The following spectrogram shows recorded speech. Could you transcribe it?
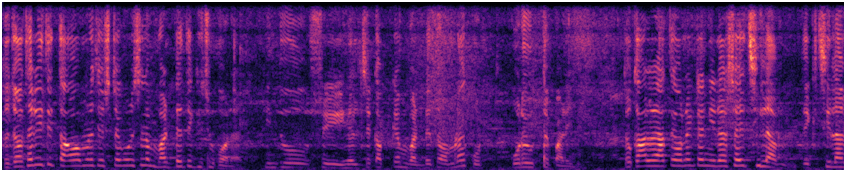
তো যথারীতি তাও আমরা চেষ্টা করেছিলাম বার্থডেতে কিছু করার। কিন্তু সেই হেলথ চেক আপ ক্যাম্প বার্থডেতেও আমরা করে উঠতে পারিনি। তো কাল রাতে অনেকটা নিরাশায় ছিলাম দেখছিলাম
